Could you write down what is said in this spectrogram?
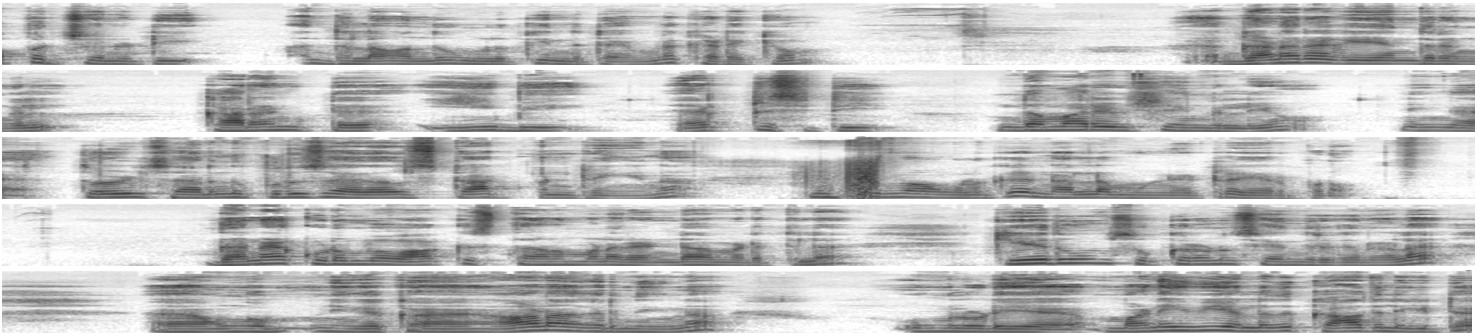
ஆப்பர்ச்சுனிட்டி அதெல்லாம் வந்து உங்களுக்கு இந்த டைமில் கிடைக்கும். கனரக இயந்திரங்கள் கரண்ட்டு இபி எலக்ட்ரிசிட்டி இந்த மாதிரி விஷயங்கள்லையும் நீங்கள் தொழில் சார்ந்து புதுசாக ஏதாவது ஸ்டார்ட் பண்ணுறீங்கன்னா நிச்சயமாக உங்களுக்கு நல்ல முன்னேற்றம் ஏற்படும். தன குடும்ப வாக்குஸ்தானமான ரெண்டாம் இடத்துல கேதுவும் சுக்கரனும் சேர்ந்துருக்கனால உங்கள் நீங்கள் க ஆணாக இருந்தீங்கன்னா உங்களுடைய மனைவி அல்லது காதலிக்கிட்ட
